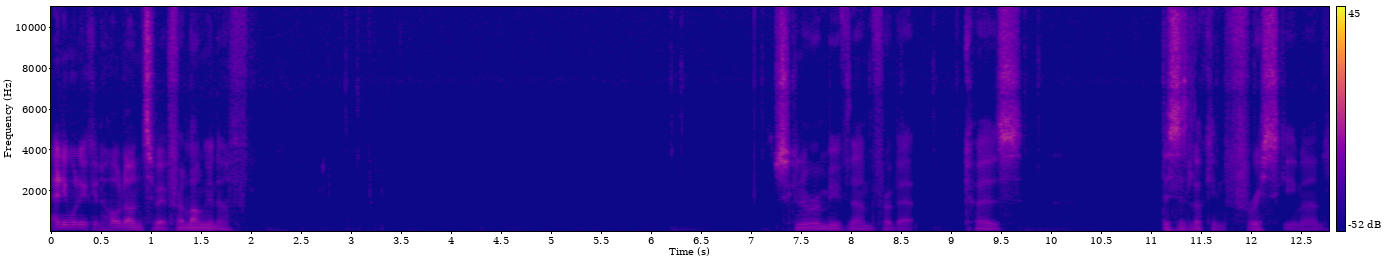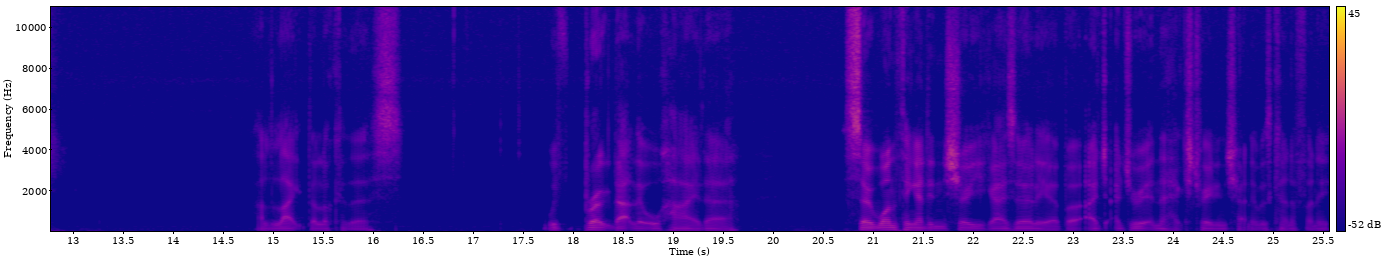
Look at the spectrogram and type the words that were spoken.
Anyone who can hold on to it for long enough. I'm just gonna remove them for a bit, cause this is looking frisky, man. I like the look of this. We've broke that little high there. So one thing I didn't show you guys earlier, but I, I drew it in the hex trading chat and it was kind of funny.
